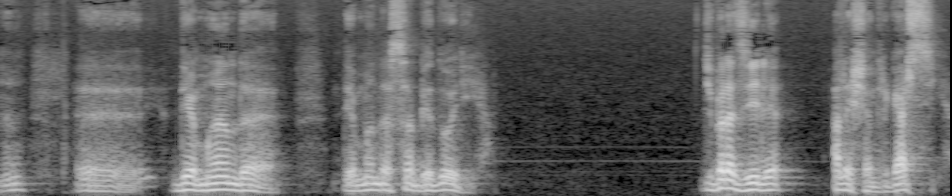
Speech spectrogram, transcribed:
né, eh, demanda, demanda sabedoria. De Brasília, Alexandre Garcia.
